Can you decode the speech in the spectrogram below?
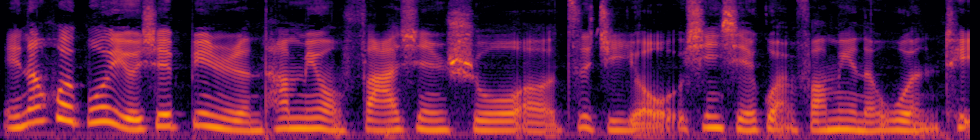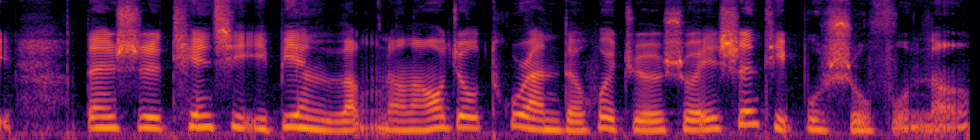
诶，那会不会有一些病人他没有发现说呃自己有心血管方面的问题，但是天气一变冷了，然后就突然的会觉得说诶身体不舒服呢？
